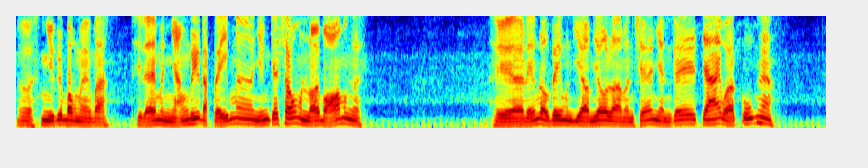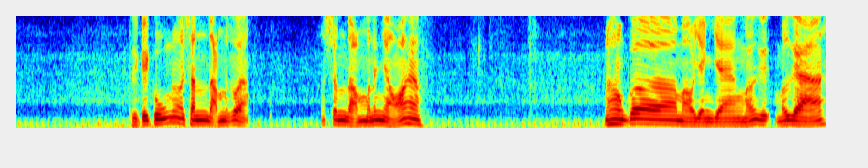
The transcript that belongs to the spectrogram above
Rồi, như cái bông này bạn thì để mình nhận biết đặc điểm ờ, những trái xấu mình loại bỏ mọi người thì à, điểm đầu tiên mình dòm vô là mình sẽ nhìn cái trái quả cuốn ha. Thì cái cuốn nó xanh đậm các bạn. Nó xanh đậm mà nó nhỏ ha. Nó không có màu vàng vàng, mỡ mỡ gà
